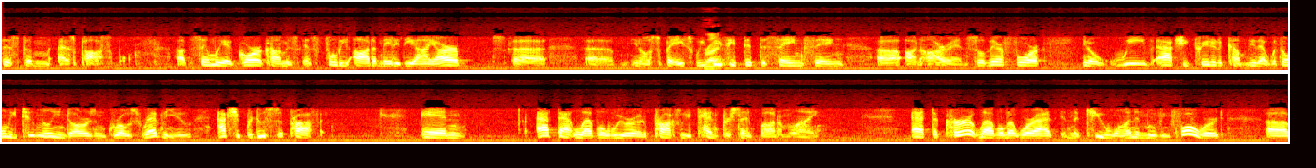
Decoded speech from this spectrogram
system as possible. Uh, the same way Agoracom is, has fully automated the IR uh, uh, you know, space, we right. basically did the same thing Uh, on our end. So therefore, you know, we've actually created a company that with only $2 million in gross revenue actually produces a profit. And at that level, we were at approximately 10% bottom line. At the current level that we're at in the Q1 and moving forward, uh,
